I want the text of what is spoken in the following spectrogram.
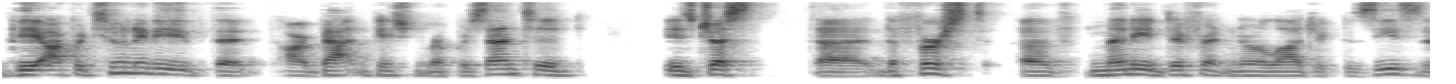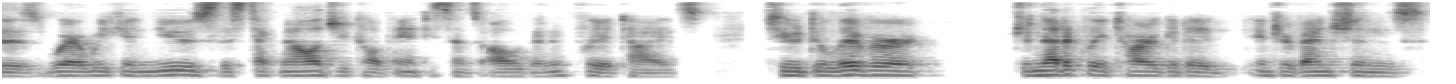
The opportunity that our Batten patient represented is just uh, the first of many different neurologic diseases where we can use this technology called antisense oligonucleotides to deliver genetically targeted interventions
